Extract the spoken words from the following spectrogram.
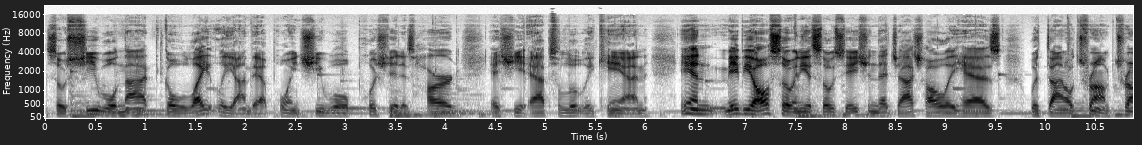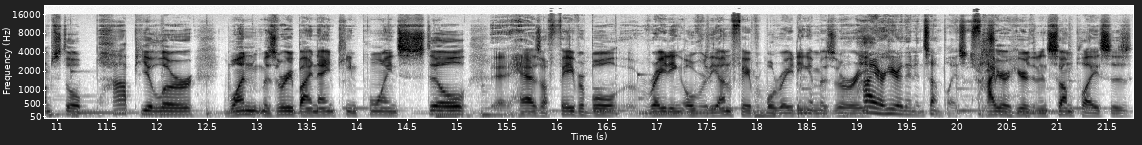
So she will not go lightly on that point. She will push it as hard as she absolutely can. And maybe also any association that Josh Hawley has with Donald Trump. Trump's still popular won Missouri by 19 points, still uh, has a favorable rating over the unfavorable rating in Missouri. Higher here than in some places. Higher here than in some places,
